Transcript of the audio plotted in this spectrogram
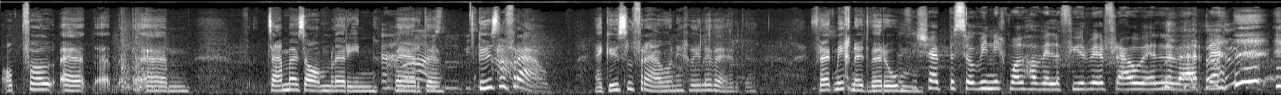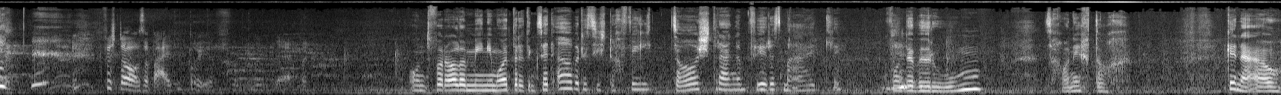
Abfall, äh, äh, ähm, Zusammensammlerin werden. Güsselfrau. Eine Güsselfrau wollte ich werden. Frag mich nicht, warum. Das ist etwas so, wie ich mal Feuerwehrfrau werden Ich verstehe also beide Berufe. Und vor allem meine Mutter hat dann gesagt, ah, aber das ist doch viel zu anstrengend für ein Mädchen. Und warum? Das kann ich doch. Genau.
